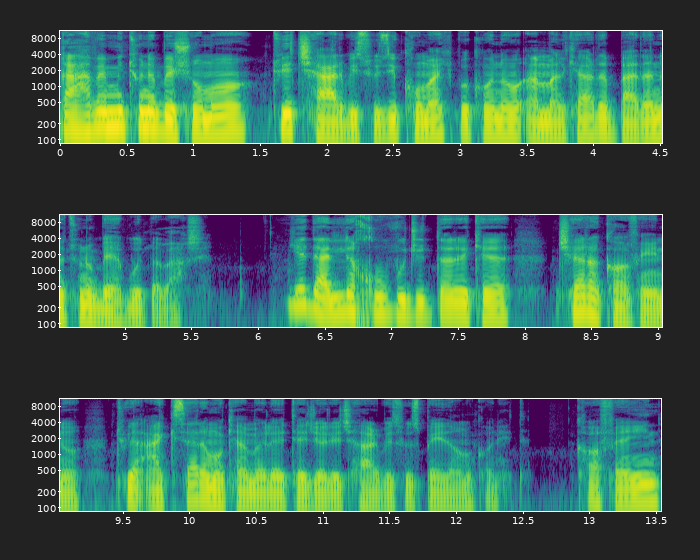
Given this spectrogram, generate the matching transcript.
قهوه می‌تونه به شما توی چربی سوزی کمک بکنه و عملکرد بدنتون رو بهبود ببخشه. یه دلیل خوب وجود داره که چرا کافئین رو توی اکثر مکملهای تجاری چربی سوز پیدا می‌کنید. کافئین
